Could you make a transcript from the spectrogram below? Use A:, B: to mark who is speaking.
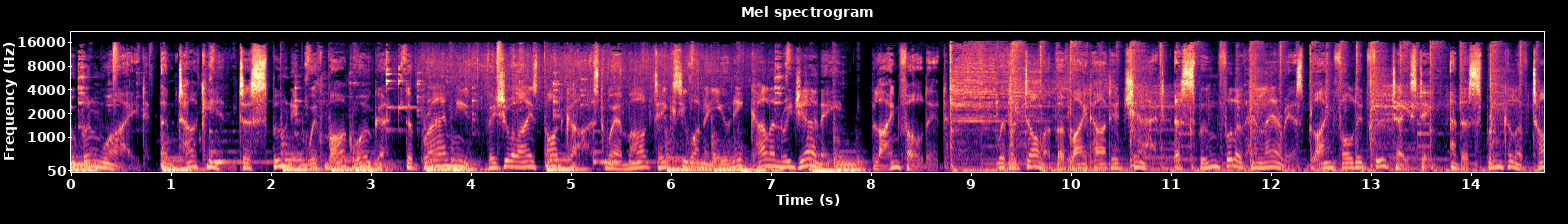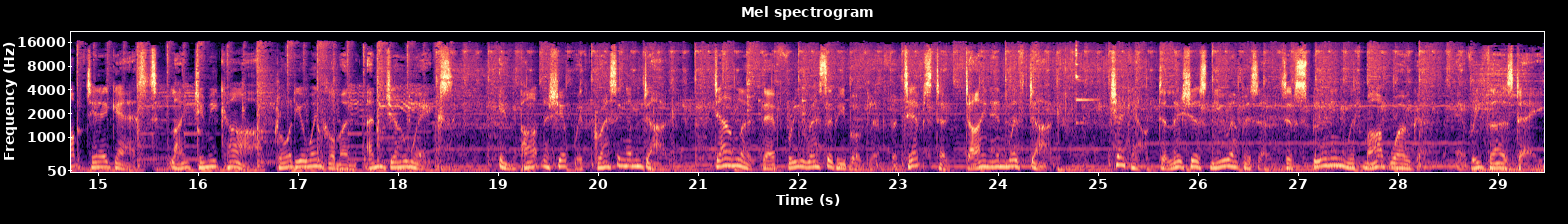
A: open wide and tuck in to Spooning with Mark Wogan, the brand new visualized podcast where Mark takes you on a unique culinary journey, blindfolded. With a dollop of light-hearted chat, a spoonful of hilarious blindfolded food tasting, and a sprinkle of top-tier guests like Jimmy Carr, Claudia Winkleman, and Joe Wicks. In partnership with Gressingham Duck, download their free recipe booklet for tips to dine in with Duck. Check out delicious new episodes of Spooning with Mark Wogan every Thursday.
